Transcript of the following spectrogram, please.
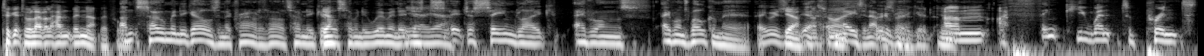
took it to a level it hadn't been at before. And so many girls in the crowd as well. So many girls, so many women. It Yeah, just yeah. it just seemed like everyone's everyone's welcome here. It was Yeah, yeah, that's right. amazing Very, atmosphere. very good. Yeah. Um, I think you went to print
